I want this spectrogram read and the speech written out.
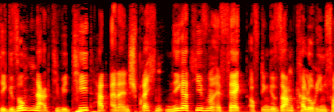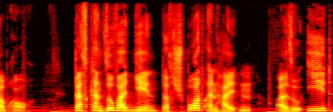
Die gesunkene Aktivität hat einen entsprechend negativen Effekt auf den Gesamtkalorienverbrauch. Das kann so weit gehen, dass Sporteinheiten, also EAT,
